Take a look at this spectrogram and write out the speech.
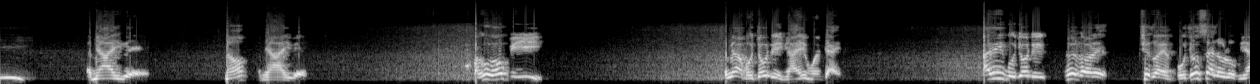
ကြီးအများကြီးပဲနော်အများကြီးပဲအခုဟုတ်ပြီခင်ဗျာဗိုလ်ချုပ်တွေအများကြီးဝင်ပြိုင်တယ်အဲ့ဒီဗိုလ်ချုပ်တွေလွတ်တော့တဲ့ဖြစ်သွားရင်ဗိုလ်ချုပ်ဆက်လို့လို့မရ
